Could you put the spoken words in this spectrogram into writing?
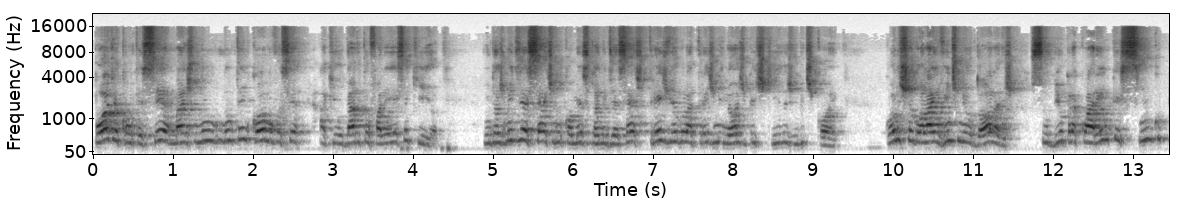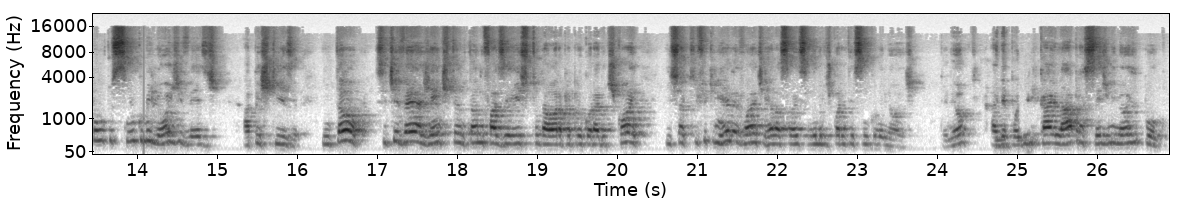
pode acontecer, mas não, não tem como você. Aqui, o dado que eu falei é esse aqui. Ó. Em 2017, no começo de 2017, 3,3 milhões de pesquisas de Bitcoin. Quando chegou lá em 20 mil dólares, subiu para 45,5 milhões de vezes a pesquisa. Então, se tiver a gente tentando fazer isso toda hora para procurar Bitcoin, isso aqui fica irrelevante em relação a esse número de 45 milhões. Entendeu? Aí depois ele cai lá para 6 milhões e pouco.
